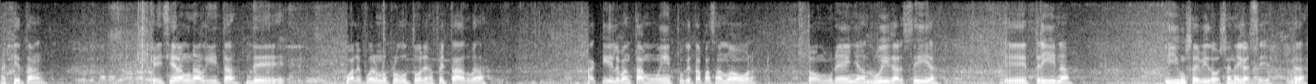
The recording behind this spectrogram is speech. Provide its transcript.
aquí están, que hicieran una lista de cuáles fueron los productores afectados, ¿verdad? Aquí levantamos esto que está pasando ahora. Tom Ureña, Luis García, eh, Trina y un servidor, Cené García.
